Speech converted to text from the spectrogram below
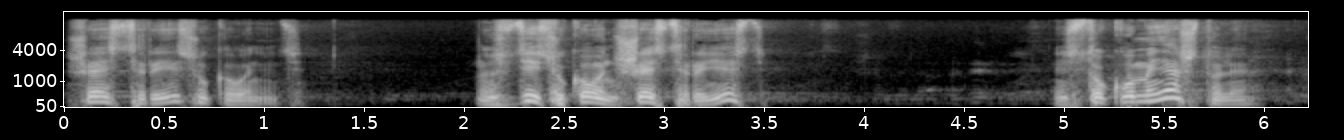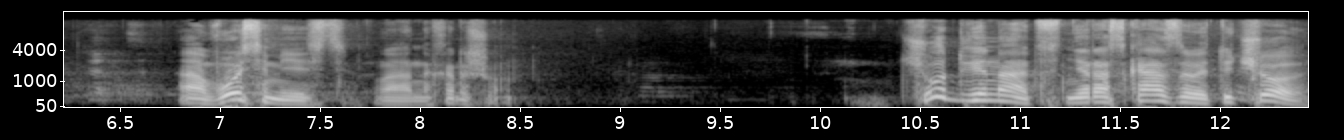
Шестеро есть у кого-нибудь? Ну здесь у кого-нибудь шестеро есть? И столько у меня, что ли? А, восемь есть. Ладно, хорошо. Чего 12? Не рассказывай, ты что?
